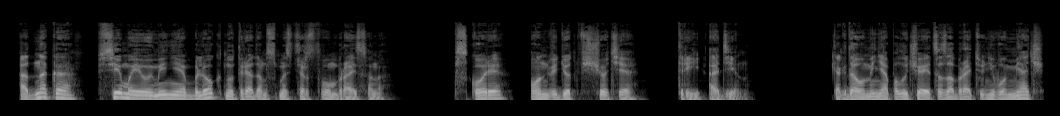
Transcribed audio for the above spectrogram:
Однако все мои умения блекнут рядом с мастерством Брайсона. Вскоре он ведет в счете 3-1. Когда у меня получается забрать у него мяч,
